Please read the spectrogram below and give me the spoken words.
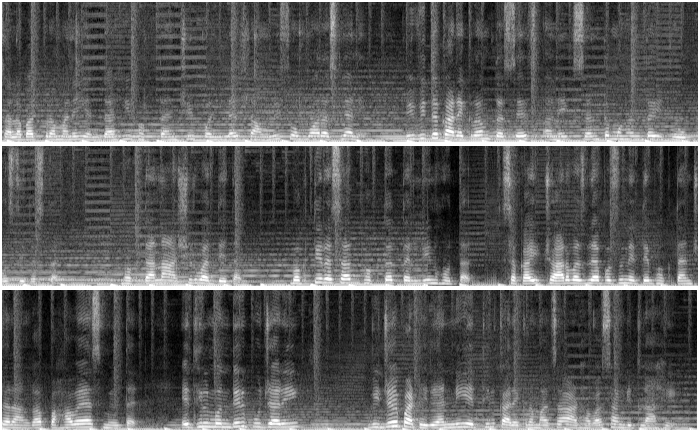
सालाबादप्रमाणे यंदाही भक्तांची पहिल्या श्रावणी सोमवार असल्याने विविध कार्यक्रम तसेच अनेक संत महंत इथे उपस्थित असतात. भक्तांना आशीर्वाद देतात. भक्तिरसात भक्त तल्लीन होतात. सकाळी चार वाजल्यापासून येथे भक्तांच्या रांगा पहावयास मिळतात. येथील मंदिर पुजारी विजय पाटील यांनी येथील कार्यक्रमाचा आढावा सांगितला आहे.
